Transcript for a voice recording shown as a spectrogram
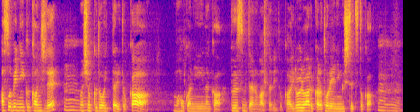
あ遊びに行く感じで、うん。まあ、食堂行ったりとか、まあ、他になんかブースみたいのがあったりとかいろいろあるからトレーニング施設とか。うんうん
